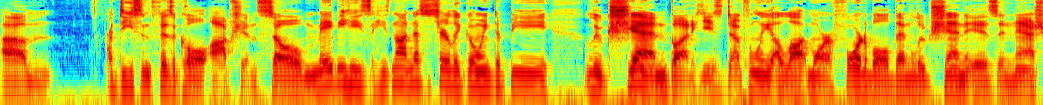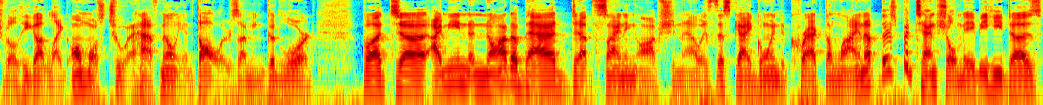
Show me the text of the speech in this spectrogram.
Um, a decent physical option. So maybe he's he's not necessarily going to be Luke Schenn, but he's definitely a lot more affordable than Luke Schenn is in Nashville. He got like almost two and a half million dollars. I mean, good lord. But uh, I mean, not a bad depth signing option now. Is this guy going to crack the lineup? There's potential. Maybe he does.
